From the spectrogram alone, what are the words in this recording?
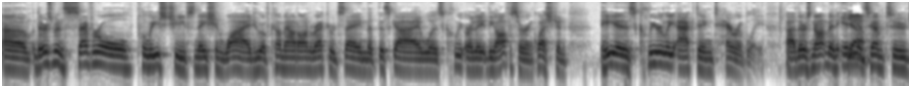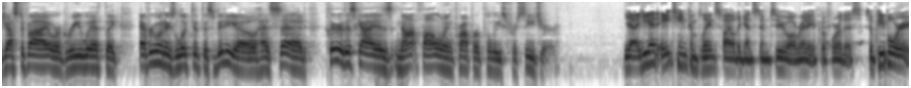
um, there's been several police chiefs nationwide who have come out on record saying that this guy was clear, or the the officer in question he is clearly acting terribly. Uh, there's not been any yeah. attempt to justify or agree with. Like everyone who's looked at this video has said, clearly this guy is not following proper police procedure. Yeah, he had 18 complaints filed against him too already before this. So people were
